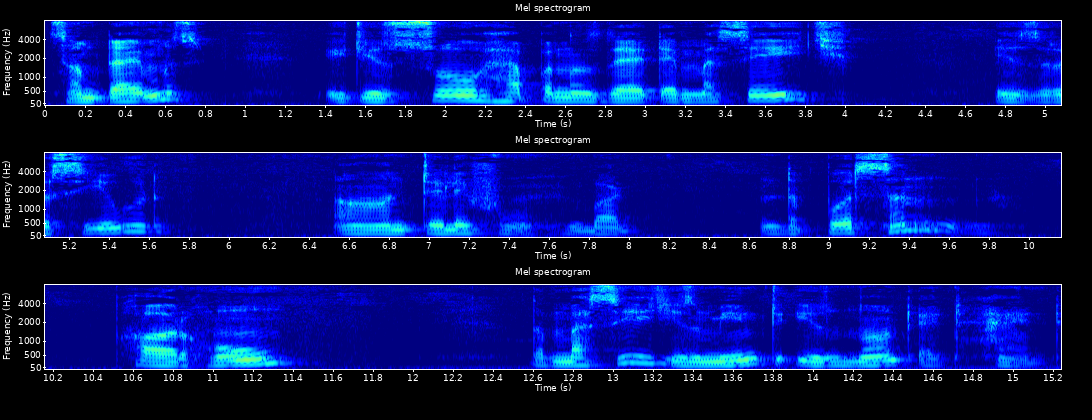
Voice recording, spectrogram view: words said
Sometimes it is so happens that a message is received on telephone but the person for whom the message is meant is not at hand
